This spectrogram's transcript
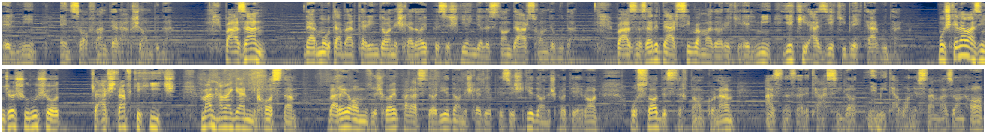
علمی انصافا درخشان بودند. بعضا در معتبرترین دانشکده پزشکی انگلستان درس خوانده بودند و از نظر درسی و مدارک علمی یکی از یکی بهتر بودند. مشکلم از اینجا شروع شد که اشرف که هیچ من هم اگر می‌خواستم برای آموزشگاه پرستاری دانشکده پزشکی دانشگاه تهران استاد استخدام کنم از نظر تحصیلات نمی توانستم از آنها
